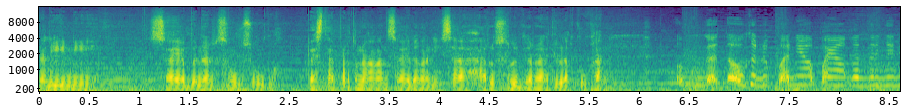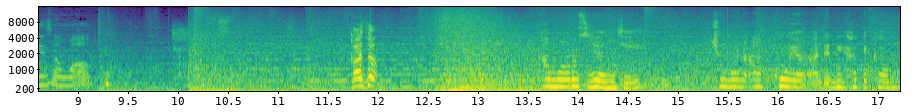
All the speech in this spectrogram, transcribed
Kali ini saya benar sungguh-sungguh. Pesta pertunangan saya dengan Nisa harus segera dilakukan. Aku gak tahu ke depannya apa yang akan terjadi sama aku. Kazam! Kamu harus janji, cuman aku yang ada di hati kamu.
